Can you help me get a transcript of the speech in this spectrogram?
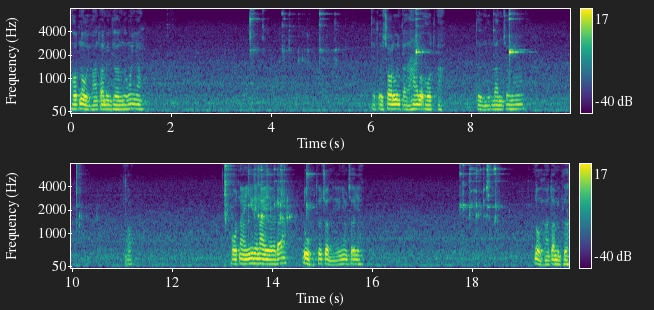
Hột nổi hoàn toàn bình thường, đúng không anh em? Để tôi cho luôn cả hai bộ hột vào. Thử một lần cho nó. Đó. Hột này như thế này ờ, đã đủ tiêu chuẩn để anh em chơi chưa? Nổ hoàn toàn bình thường.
